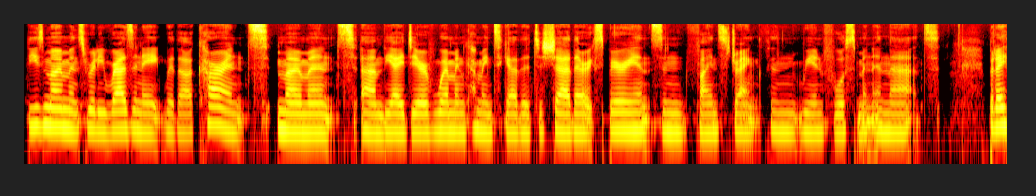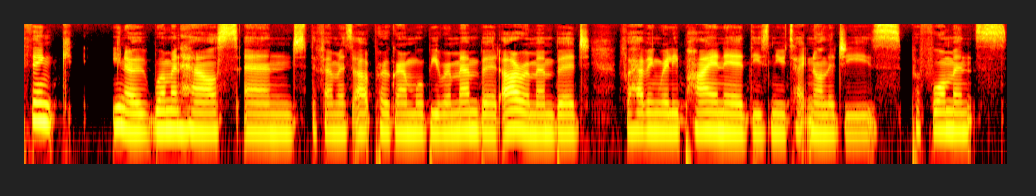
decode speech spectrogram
these moments really resonate with our current moment um, the idea of women coming together to share their experience and find strength and reinforcement in that. But I think you know, Womanhouse and the Feminist Art Program will be remembered, are remembered for having really pioneered these new technologies, performance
